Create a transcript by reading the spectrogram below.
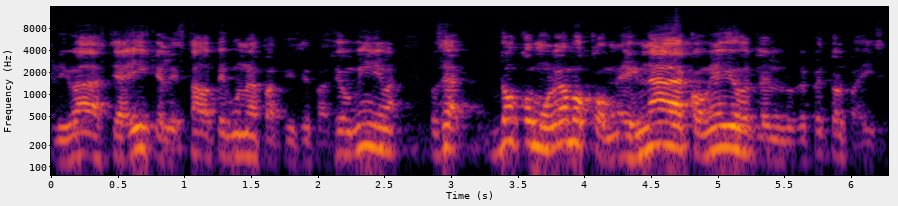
privada esté ahí, que el Estado tenga una participación mínima. O sea, no comulgamos con, en nada con ellos respecto al país.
